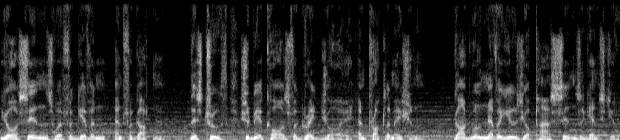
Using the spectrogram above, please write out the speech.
Your sins were forgiven and forgotten. This truth should be a cause for great joy and proclamation. God will never use your past sins against you.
